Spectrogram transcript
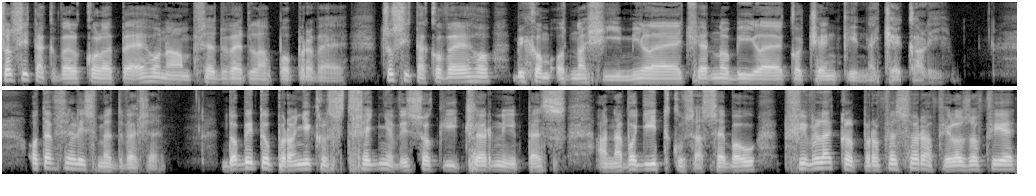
Co si tak velkolepého nám předvedla poprvé? Co si takového bychom od naší milé černobílé kočenky nečekali? Otevřeli jsme dveře. Do bytu pronikl středně vysoký černý pes a na vodítku za sebou přivlekl profesora filozofie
